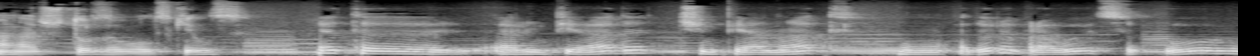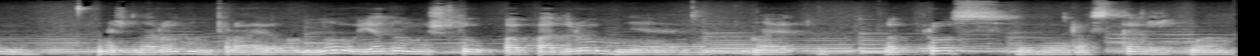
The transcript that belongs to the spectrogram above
А что за WorldSkills? Это Олимпиада, чемпионат, э, который проводится по международным правилам. Ну, я думаю, что поподробнее на этот вопрос э, расскажет вам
